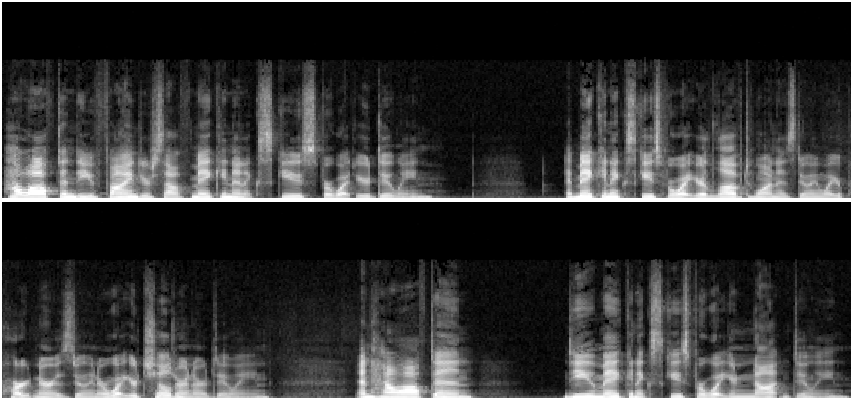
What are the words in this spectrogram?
How often do you find yourself making an excuse for what you're doing? And make an excuse for what your loved one is doing, what your partner is doing, or what your children are doing? And how often do you make an excuse for what you're not doing?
